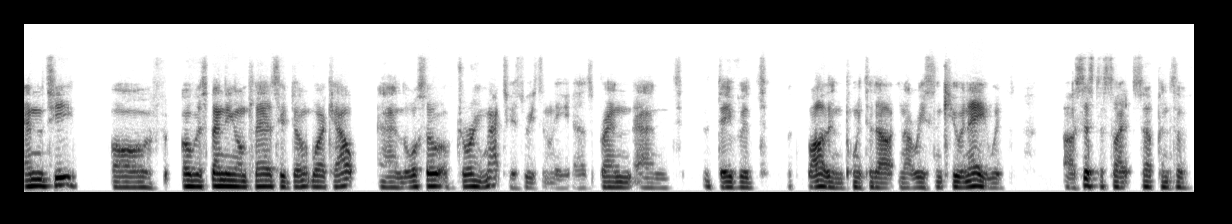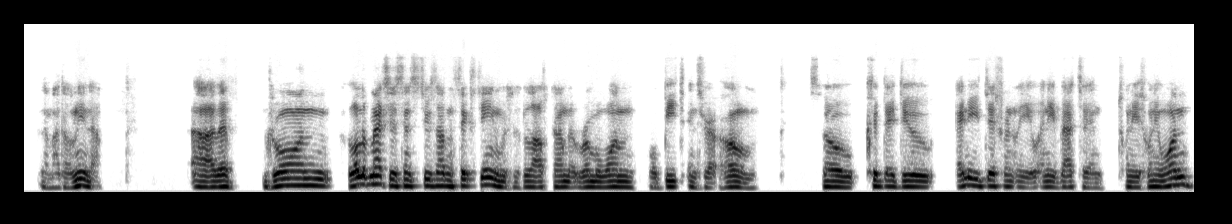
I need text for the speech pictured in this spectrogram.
enmity, of overspending on players who don't work out, and also of drawing matches recently, as Bren and David McFarlane pointed out in our recent Q&A with our sister site, Serpents of La Madonnina. Uh, they've drawn a lot of matches since 2016, which was the last time that Roma won or beat Inter at home. So could they do any differently or any better in 2021?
